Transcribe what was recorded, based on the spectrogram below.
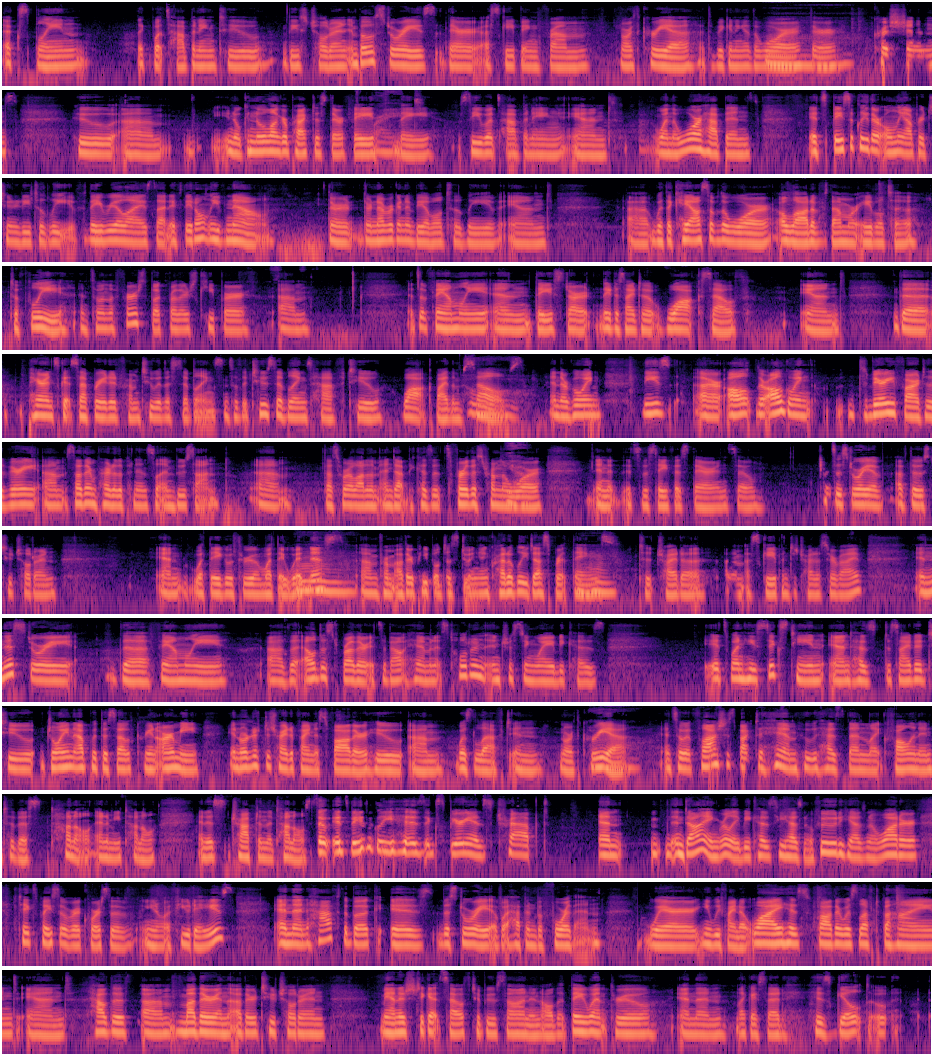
explain like what's happening to these children. In both stories, they're escaping from North Korea at the beginning of the war. Mm. They're Christians who, um, you know, can no longer practice their faith. Right. They see what's happening. And when the war happens, it's basically their only opportunity to leave. They realize that if they don't leave now, they're they're never going to be able to leave. And uh, with the chaos of the war, a lot of them were able to to flee. And so in the first book, Brothers Keeper, um, it's a family, and they start they decide to walk south, and the parents get separated from two of the siblings, and so the two siblings have to walk by themselves, oh. and they're going these are all they're all going very far to the very um, southern part of the peninsula in Busan. Um, that's where a lot of them end up because it's furthest from the yeah. war, and it, it's the safest there. And so, it's a story of of those two children and what they go through and what they witness mm. um, from other people just doing incredibly desperate things mm-hmm. to try to um, escape and to try to survive. In this story, the family, uh, the eldest brother, it's about him, and it's told in an interesting way because it's when he's 16 and has decided to join up with the South Korean army in order to try to find his father, who um, was left in North Korea. Oh. And so it flashes back to him, who has then like fallen into this tunnel, enemy tunnel, and is trapped in the tunnel. So it's basically his experience trapped and and dying really because he has no food, he has no water. It takes place over a course of you know a few days, and then half the book is the story of what happened before then, where you know, we find out why his father was left behind and how the um, mother and the other two children managed to get south to Busan and all that they went through. And then, like I said, his guilt,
